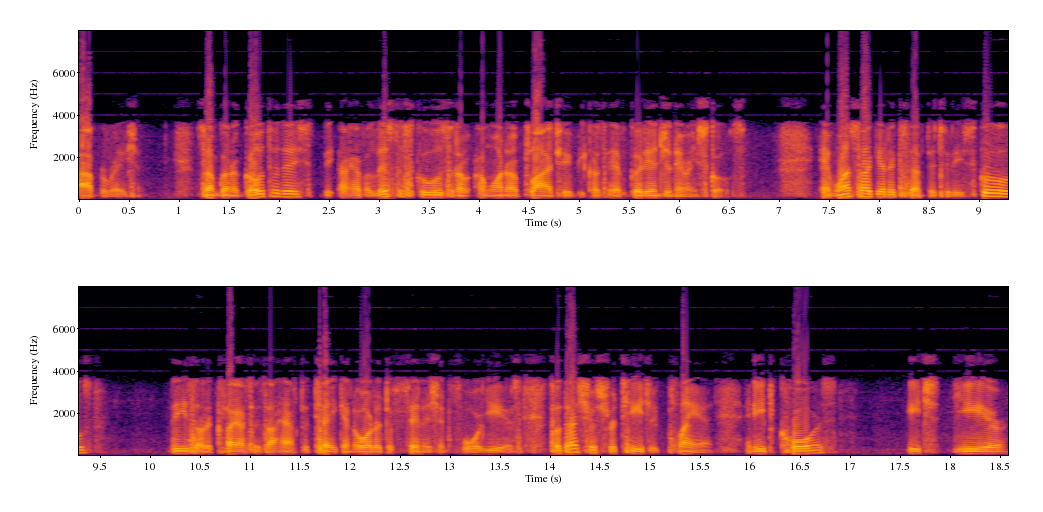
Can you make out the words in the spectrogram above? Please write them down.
operation. So I'm going to go through this. I have a list of schools that I, want to apply to because they have good engineering schools. And once I get accepted to these schools, these are the classes I have to take in order to finish in four years. So that's your strategic plan. And each course, each year,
